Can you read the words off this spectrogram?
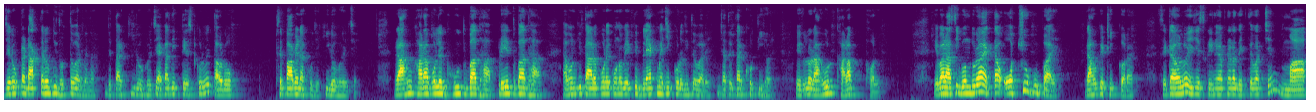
যে রোগটা ডাক্তার অবধি ধরতে পারবে না, যে তার কী রোগ হয়েছে, একাধিক টেস্ট করবে, তাও রোগ সে পাবে না খুঁজে কী রোগ হয়েছে। রাহু খারাপ হলে ভূত বাধা, প্রেত বাধা, এমনকি তার উপরে কোনো ব্যক্তি ব্ল্যাক ম্যাজিক করে দিতে পারে যাতে তার ক্ষতি হয়। এগুলো রাহুর খারাপ ফল। এবার আসি বন্ধুরা একটা অচুক উপায় রাহুকে ঠিক করার। সেটা হলো এই যে স্ক্রিনে আপনারা দেখতে পাচ্ছেন মা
